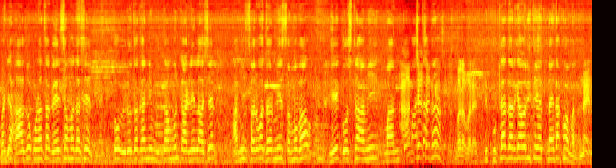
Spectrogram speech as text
म्हणजे हा जो कोणाचा गैरसमज असेल तो विरोधकांनी मुद्दामून काढलेला असेल. आम्ही सर्व धर्मीय समभाव हे गोष्ट आम्ही मानतो. बरोबर आहे. कुठल्या दर्ग्यावर इथे येत नाही दाखवा मला. नाही.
